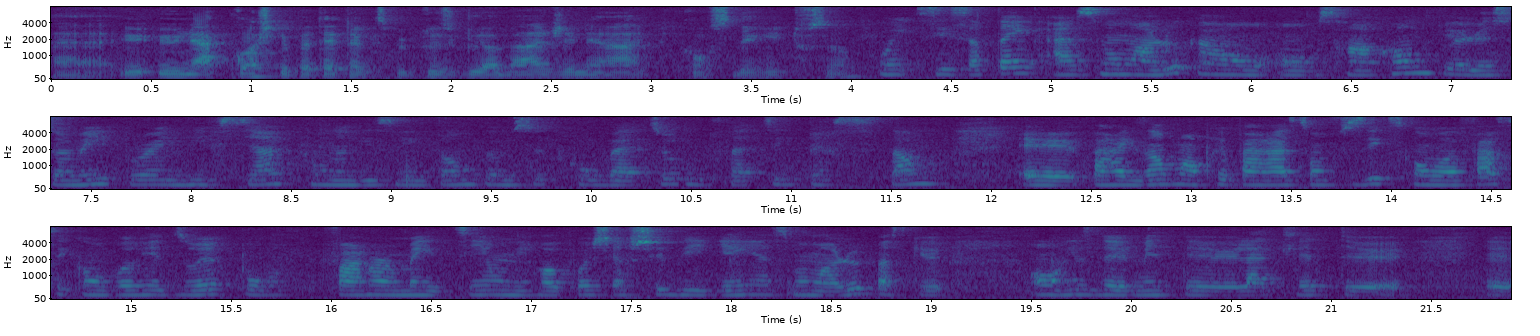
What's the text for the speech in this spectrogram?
euh, une approche qui est peut-être un petit peu plus globale, générale, puis de considérer tout ça. Oui, c'est certain. À ce moment-là, quand on, on se rend compte que le sommeil peut être déficient, puis qu'on a des symptômes comme ça de courbature ou de fatigue persistante, euh, par exemple en préparation physique, ce qu'on va faire, c'est qu'on va réduire pour faire un maintien. On n'ira pas chercher des gains à ce moment-là parce que on risque de mettre euh, l'athlète euh, euh,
